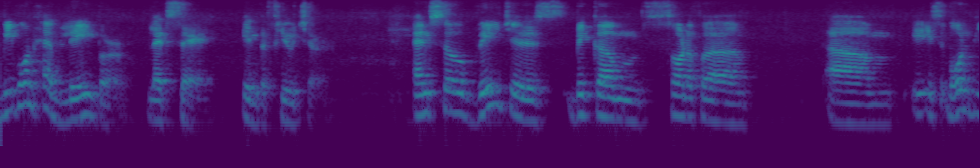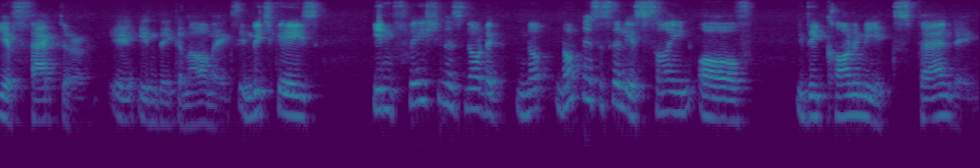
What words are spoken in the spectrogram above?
we won't have labor, let's say, in the future. And so wages become sort of a, um, it won't be a factor in, the economics, in which case inflation is not, a, not, not necessarily a sign of the economy expanding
